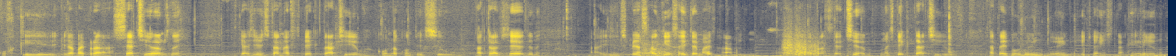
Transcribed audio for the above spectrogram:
porque já vai para sete anos, né? Que a gente está na expectativa quando aconteceu a tragédia, né? Aí a gente pensava que ia sair até mais rápido, né? Até para sete anos, na expectativa já está evoluindo bem do jeito que a gente está querendo?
